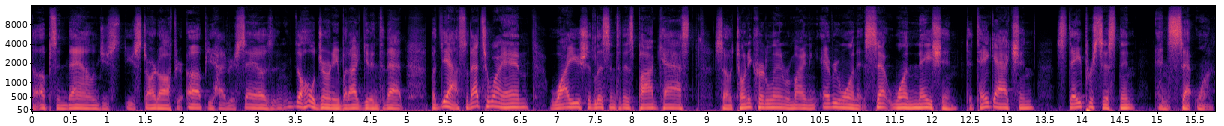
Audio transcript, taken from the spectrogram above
the ups and downs. You you start off, you're up, you have your sales, the whole journey. But I get into that. But yeah, so that's who I am. Why you should listen to this podcast. So Tony Kurtulan reminding everyone at Set One Nation to take action, stay persistent, and set one.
